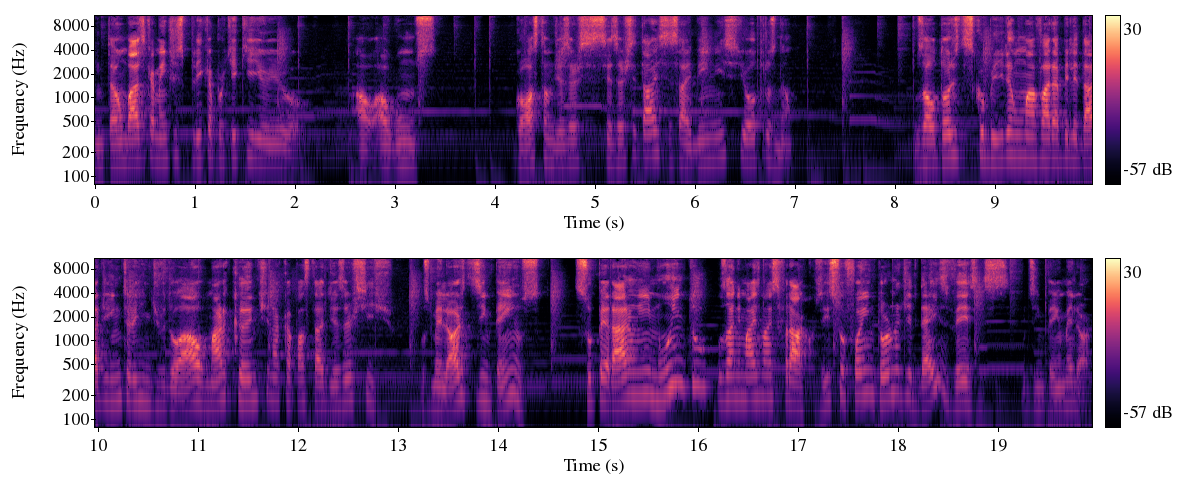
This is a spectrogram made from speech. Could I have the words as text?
Então, basicamente, explica por que, que alguns gostam de se exercitar e se saem bem nisso e outros não. Os autores descobriram uma variabilidade interindividual marcante na capacidade de exercício. Os melhores desempenhos superaram em muito os animais mais fracos. Isso foi em torno de 10 vezes o desempenho melhor.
